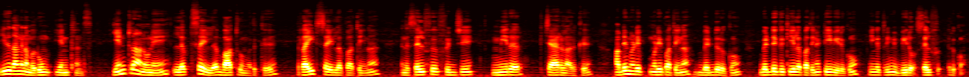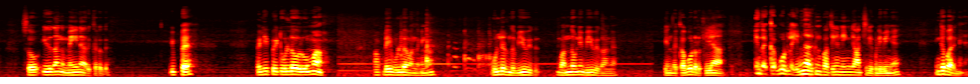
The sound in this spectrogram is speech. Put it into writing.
இது தாங்க நம்ம ரூம் என்ட்ரன்ஸ் என்ட்ரு ஆனோடனே லெஃப்ட் சைடில் பாத்ரூம் இருக்குது ரைட் சைடில் பார்த்தீங்கன்னா இந்த செல்ஃபு ஃப்ரிட்ஜு மிரர் சேரெல்லாம் இருக்குது அப்படியே முன்னாடி முன்னாடி பார்த்தீங்கன்னா பெட் இருக்கும். பெட்டுக்கு கீழே பார்த்தீங்கன்னா டிவி இருக்கும். இங்கே திரும்பி பீரோ செல்ஃப் இருக்கும். ஸோ இதுதாங்க மெயினாக இருக்கிறது. இப்போ வெளியே போயிட்டு உள்ளே வருவோமா? அப்படியே உள்ளே வந்தீங்கன்னா உள்ளே இருந்த வியூ இது வந்தோடனே வியூ இதாங்க. இந்த கபோர்டு இருக்கு இல்லையா? இந்த கபோர்டில் என்ன இருக்குன்னு பார்த்தீங்கன்னா நீங்கள் ஆச்சரியப்படுவீங்க. இங்கே பாருங்கள்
